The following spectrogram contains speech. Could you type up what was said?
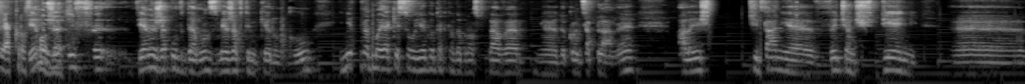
jak wiemy, że ów, wiemy, że ów demon zmierza w tym kierunku i nie wiadomo, jakie są jego tak na dobrą sprawę e, do końca plany, ale jeśli w stanie wyciąć pień e,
